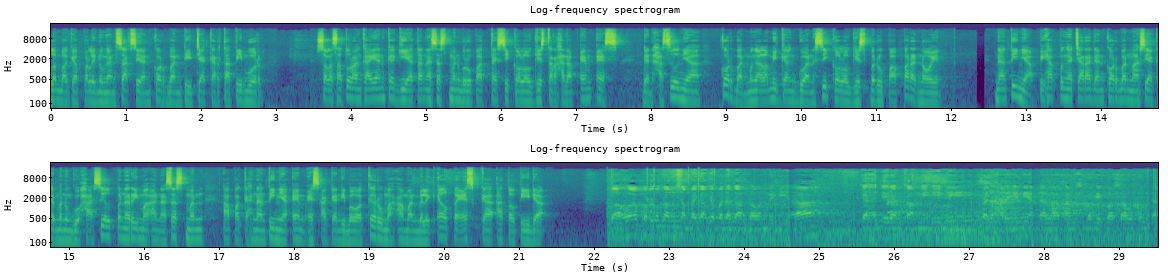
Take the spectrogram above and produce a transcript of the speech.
Lembaga Perlindungan Saksi dan Korban di Jakarta Timur. Salah satu rangkaian kegiatan asesmen berupa tes psikologis terhadap MS dan hasilnya korban mengalami gangguan psikologis berupa paranoid. Nantinya, pihak pengacara dan korban masih akan menunggu hasil penerimaan asesmen apakah nantinya MS akan dibawa ke rumah aman milik LPSK atau tidak. Bahwa perlu kami sampaikan kepada kawan-kawan media, kehadiran kami ini pada hari ini adalah kami sebagai kuasa hukum dan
